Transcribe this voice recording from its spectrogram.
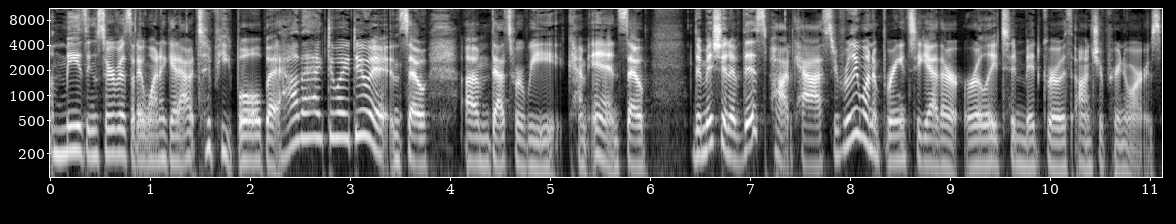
amazing service that I want to get out to people, but how the heck do I do it?" And so um, that's where we come in. So the mission of this podcast, we really want to bring together early to mid growth entrepreneurs.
